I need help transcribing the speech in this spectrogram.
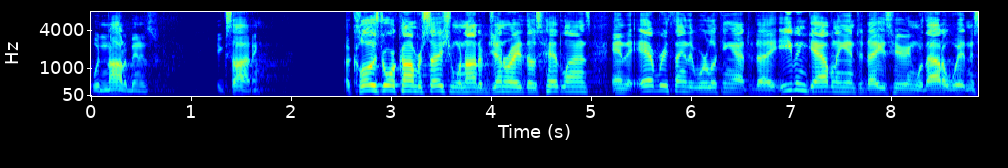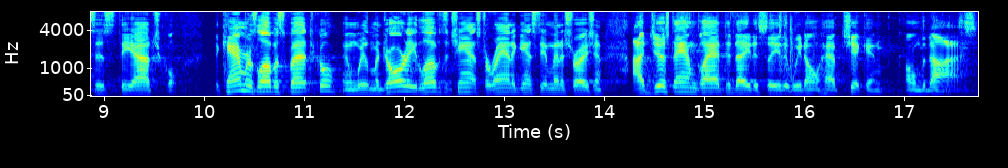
would not have been as exciting. A closed door conversation would not have generated those headlines, and everything that we're looking at today, even gaveling in today's hearing without a witness, is theatrical. The cameras love a spectacle, and the majority loves the chance to rant against the administration. I just am glad today to see that we don't have chicken on the dice.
